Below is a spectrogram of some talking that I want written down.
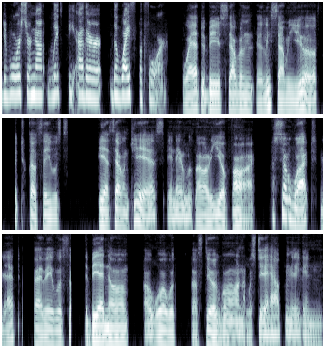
divorced or not with the other, the wife before? Well, it had to be seven, at least seven years, because he was, he had seven kids, and they was all a year apart. So what? That mean, it was uh, the Vietnam uh, War was uh, still going, was still happening, and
